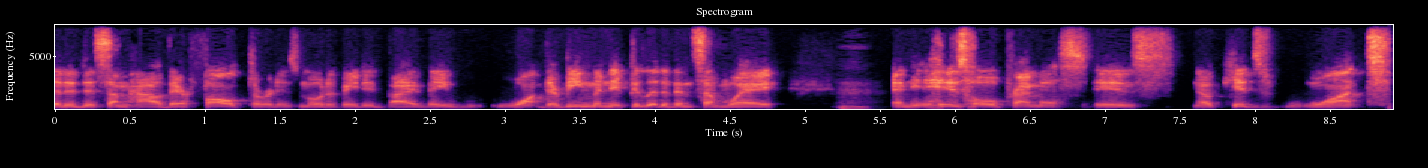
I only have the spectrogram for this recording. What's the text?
that it is somehow their fault or it is motivated by they want they're being manipulative in some way Mm. And his whole premise is you know, kids want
